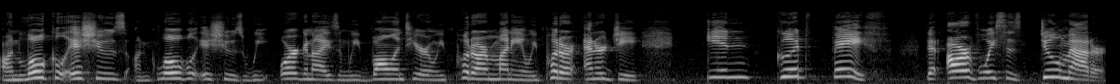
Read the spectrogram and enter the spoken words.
on local issues, on global issues. We organize and we volunteer and we put our money and we put our energy in good faith that our voices do matter.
